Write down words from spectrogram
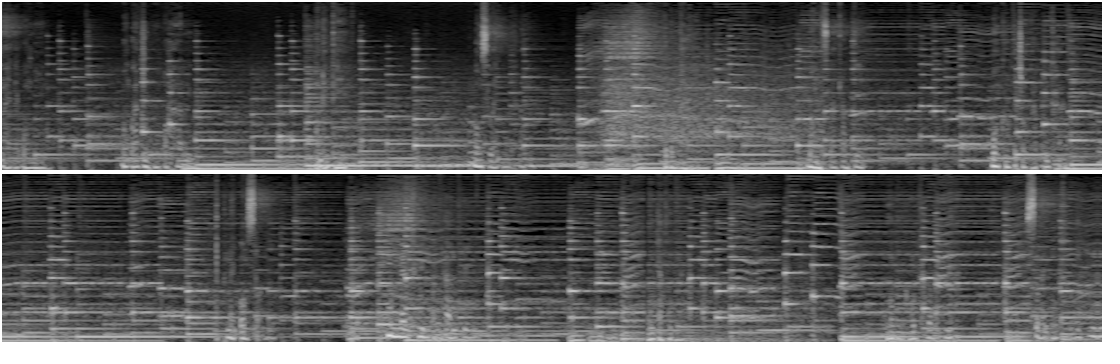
ស្នេហ៍ដែលបងមានបងបានជួបអស់ហើយអត់ទេបងស្លាប់ នែកបងស្លាប់មិនមែនគ្មានបញ្ហាទេបងតែទៅបងក៏ខ្វល់ស្លាប់បងបង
